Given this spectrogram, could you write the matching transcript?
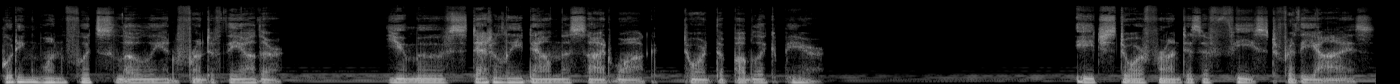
Putting one foot slowly in front of the other, you move steadily down the sidewalk toward the public pier. Each storefront is a feast for the eyes,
